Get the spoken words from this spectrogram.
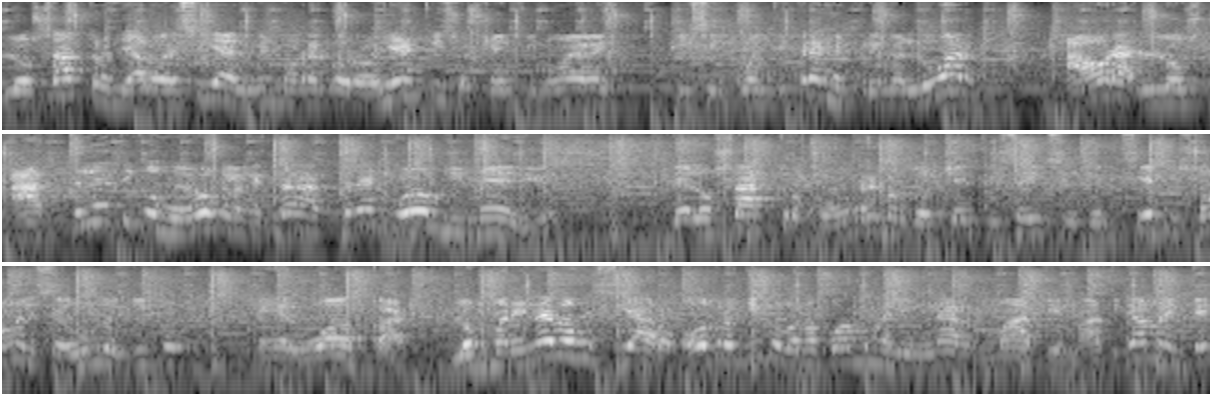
Los Astros, ya lo decía, el mismo récord de los Yankees, 89 y 53 en primer lugar. Ahora, los Atléticos de Oakland están a 3 juegos y medio de los Astros con un récord de 86-57 y son el segundo equipo en el wild card. Los Marineros de Seattle, otro equipo que no podemos eliminar matemáticamente,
